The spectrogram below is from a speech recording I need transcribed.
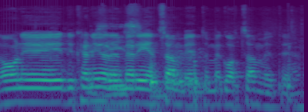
Så har ni, det kan ni göra med Precis. rent samvete och med gott samvete.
